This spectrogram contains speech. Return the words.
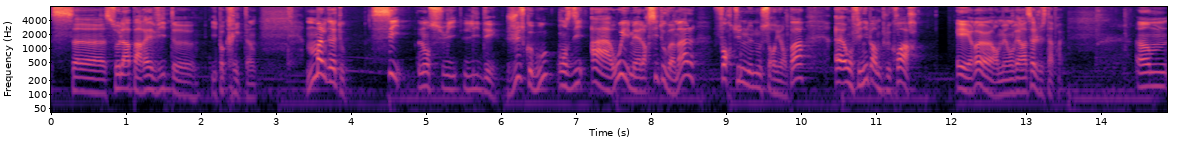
Cela paraît vite euh, hypocrite. hein. Malgré tout, Si l'on suit l'idée jusqu'au bout, on se dit Ah oui, mais alors si tout va mal, fortune ne nous saurions pas, euh, on finit par ne plus croire. Erreur, mais on verra ça juste après. Hum,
